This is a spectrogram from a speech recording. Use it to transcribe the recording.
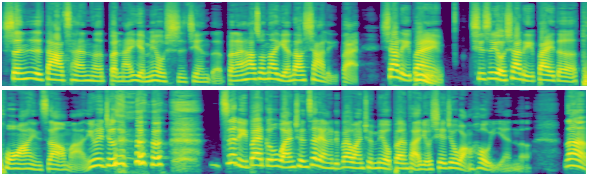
生日大餐呢，本来也没有时间的，本来他说那延到下礼拜，下礼拜其实有下礼拜的拖，你知道吗？因为就是 这礼拜跟完全这两个礼拜完全没有办法，有些就往后延了。那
